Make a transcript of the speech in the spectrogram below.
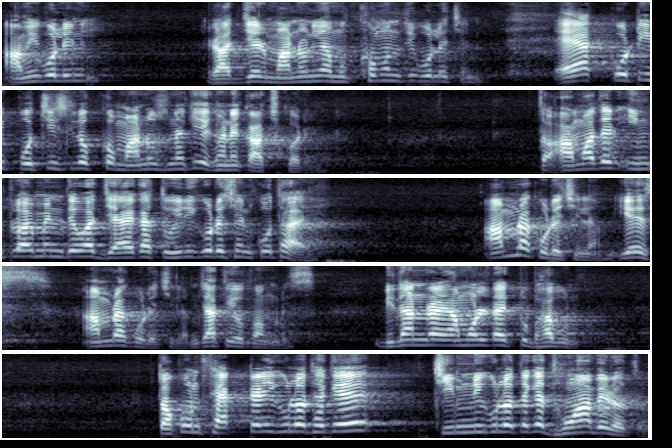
আমি বলিনি। রাজ্যের মাননীয় মুখ্যমন্ত্রী বলেছেন, এক কোটি পঁচিশ লক্ষ মানুষ নাকি এখানে কাজ করেন। তো আমাদের এমপ্লয়মেন্ট দেওয়ার জায়গা তৈরি করেছেন কোথায়? আমরা করেছিলাম ইয়েস আমরা করেছিলাম, জাতীয় কংগ্রেস। বিধান রায় আমলটা একটু ভাবুন। তখন ফ্যাক্টরিগুলো থেকে, চিমনিগুলো থেকে ধোঁয়া বেরোতো।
